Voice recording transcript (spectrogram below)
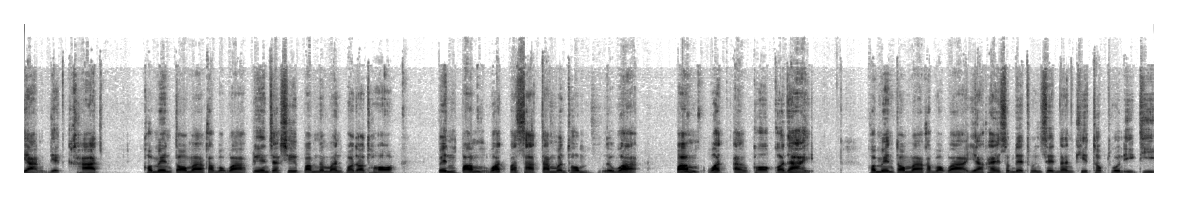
อย่างเด็ดขาด คอมเมนต์ต่อมาเขาบอกว่าเปลี่ยนจากชื่อปั๊มน้ำมันปตทเป็นปั๊มวัดปราสาทตามบนทม หรือว่า ปั๊มวัดอ่างกอก็ได้ คอมเมนต์ต่อมาเขาบอกว่าอยากให้สมเด็จทุนเซนนั้นคิดทบทวนอีกที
